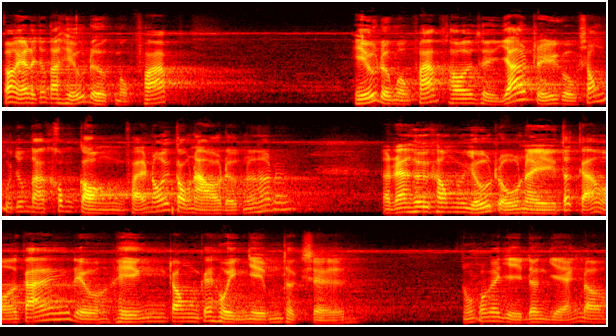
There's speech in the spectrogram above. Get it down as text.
có nghĩa là chúng ta hiểu được một pháp. Hiểu được một pháp thôi thì giá trị cuộc sống của chúng ta không còn phải nói câu nào được nữa hết đó Thành ra hư không, vũ trụ này, tất cả mọi cái đều hiện trong cái huyền nhiệm thực sự. Không có cái gì đơn giản đâu.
